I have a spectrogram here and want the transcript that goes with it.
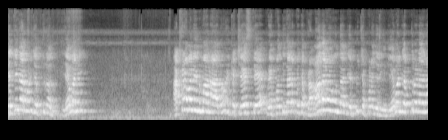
జడ్జి గారు కూడా చెప్తున్నారు. ఏమని? అక్రమ నిర్మాణాలు ఇట్లా చేస్తే రేపు పొద్దుగాల పెద్ద ప్రమాదమే ఉందని చెప్పి చెప్పడం జరిగింది. ఏమని చెప్తున్నాడు ఆయన?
